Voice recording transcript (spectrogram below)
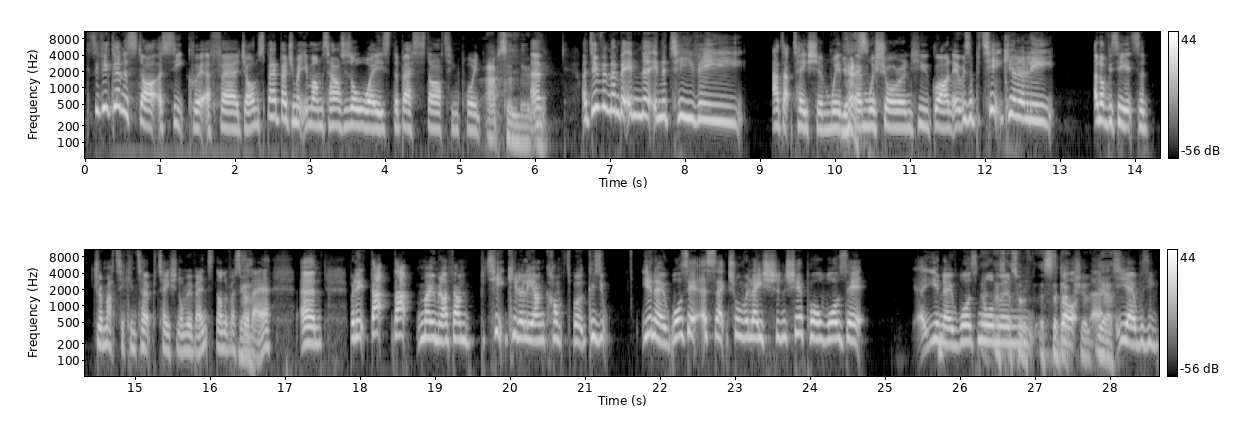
Because if you're going to start a secret affair, John, spare bedroom at your mum's house is always the best starting point. Absolutely. Um, I do remember in the in the TV adaptation with Yes. Ben Whishaw and Hugh Grant, it was a particularly, and obviously it's a dramatic interpretation of events. None of us Yeah. were there, um, but it that that moment I found particularly uncomfortable because you know was it a sexual relationship or was it, you know, was Norman sort of a Scott, seduction, uh, yes. yeah, was he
